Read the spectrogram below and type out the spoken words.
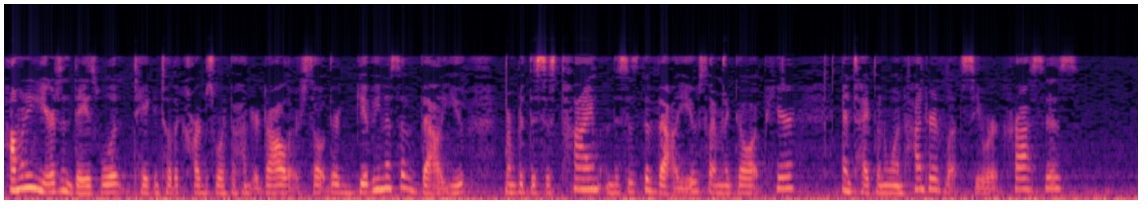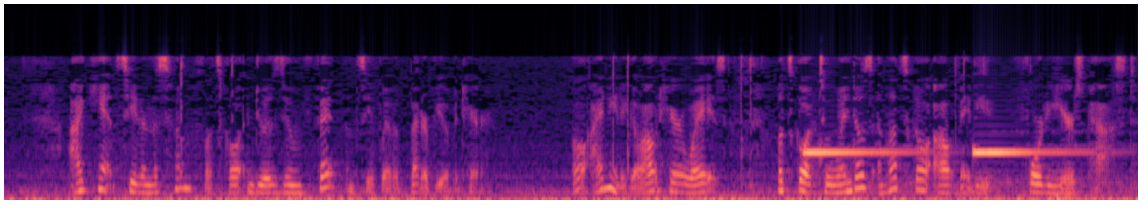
How many years and days will it take until the card is worth $100? So they're giving us a value. Remember, this is time and this is the value. So I'm going to go up here and type in 100. Let's see where it crosses. I can't see it in this film, so let's go and do a zoom fit and see if we have a better view of it here. Oh, I need to go out here a ways. Let's go up to Windows and let's go out maybe 40 years past.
